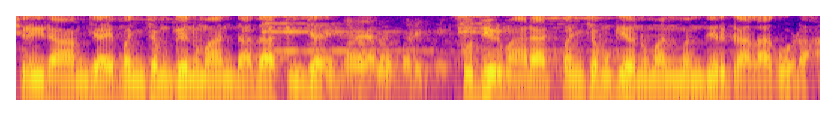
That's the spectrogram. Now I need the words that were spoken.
શ્રી રામ જય પંચમુખી હનુમાન દાદા કી જય. સુધીર મહારાજ પંચમુખી હનુમાન મંદિર કાલાઘોડા.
